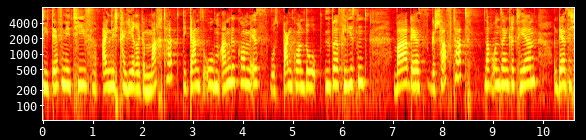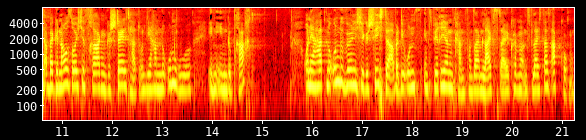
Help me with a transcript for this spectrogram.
die definitiv eigentlich Karriere gemacht hat, die ganz oben angekommen ist, wo das Bankkonto überfließend war, der es geschafft hat nach unseren Kriterien und der sich aber genau solche Fragen gestellt hat und die haben eine Unruhe in ihn gebracht. Und er hat eine ungewöhnliche Geschichte, aber die uns inspirieren kann. Von seinem Lifestyle können wir uns vielleicht was abgucken.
